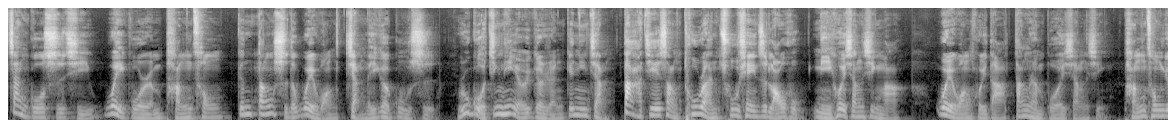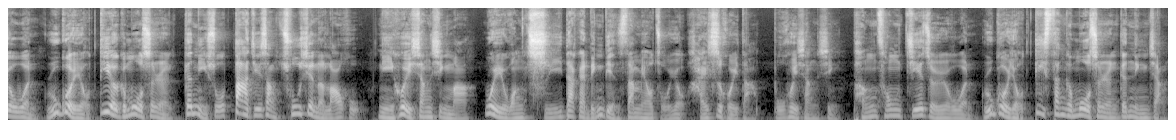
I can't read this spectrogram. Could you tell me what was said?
战国时期，魏国人庞聪跟当时的魏王讲了一个故事。如果今天有一个人跟你讲，大街上突然出现一只老虎，你会相信吗？魏王回答：当然不会相信。庞聪又问：如果有第二个陌生人跟你说，大街上出现了老虎，你会相信吗？魏王迟疑大概零点三秒左右，还是回答不会相信。庞聪接着又问：如果有第三个陌生人跟您讲，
